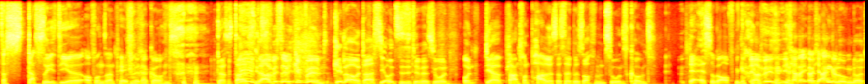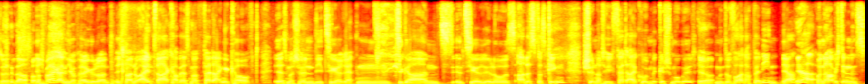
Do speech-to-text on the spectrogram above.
Das, das seht ihr auf unserem Patreon-Account. Das ist, da ist Da haben wir es nämlich gefilmt. genau, da ist die unzensierte Version. Und der Plan von Paris, dass er besoffen zu uns kommt, der ist sogar aufgegangen. Ja, wirklich. Ich habe euch angelogen, Leute. Genau. Ich war gar nicht auf Helgoland. Ich war nur einen Tag, habe erstmal fett eingekauft. Erstmal schön die Zigaretten, Zigarren, Zigarillos, alles was ging. Schön natürlich fett Alkohol mitgeschmuggelt. Ja. Und bin sofort nach Berlin. Ja? Ja. Und dann habe ich dann ins-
